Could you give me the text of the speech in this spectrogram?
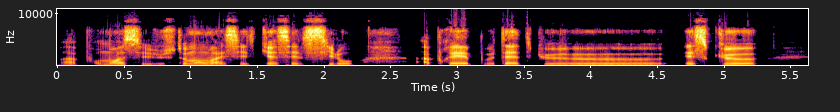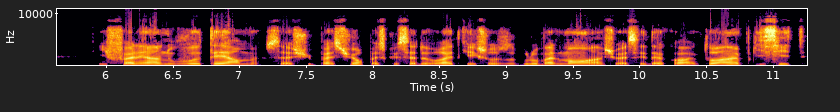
bah pour moi, c'est justement, on va essayer de casser le silo. Après, peut-être que, est-ce que il fallait un nouveau terme Ça, je suis pas sûr, parce que ça devrait être quelque chose, globalement, hein, je suis assez d'accord avec toi, implicite.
